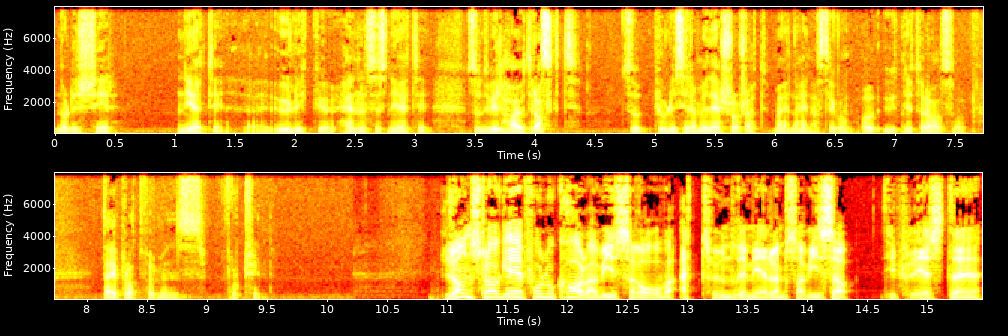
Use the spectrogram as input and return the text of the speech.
Når det skjer nyheter, eh, ulykker, hendelsesnyheter, som du vil ha ut raskt, så publiserer vi det selvsagt med en eneste gang. Og utnytter altså de plattformenes fortrinn. Landslaget for lokalaviser har over 100 medlemsaviser. De fleste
